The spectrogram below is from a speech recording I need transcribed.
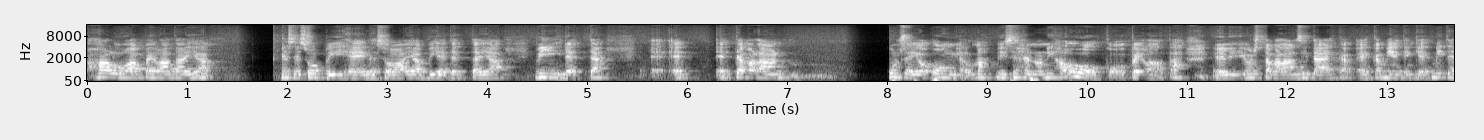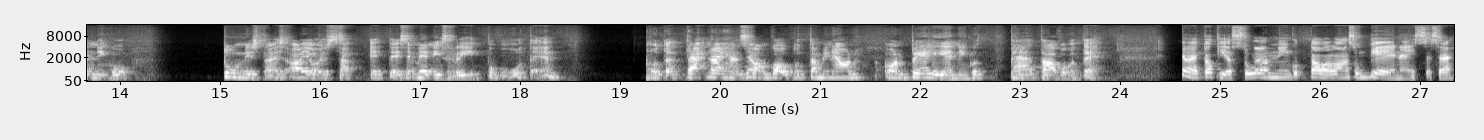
haluaa pelata ja, ja se sopii heille, se on ajanvietettä ja viihdettä. Että et tavallaan kun se ei ole ongelma, niin sehän on ihan ok pelata. Eli just tavallaan sitä ehkä, ehkä mietinkin, että miten niin kuin tunnistaisi ajoissa, ettei se menisi riippuvuuteen. Mutta tä, näinhän se on, koukuttaminen on, on pelien niin kuin päätavoite. Joo, ja toki jos sulla on niin kuin, tavallaan sun geeneissä se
